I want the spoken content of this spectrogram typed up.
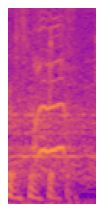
ハハハ。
